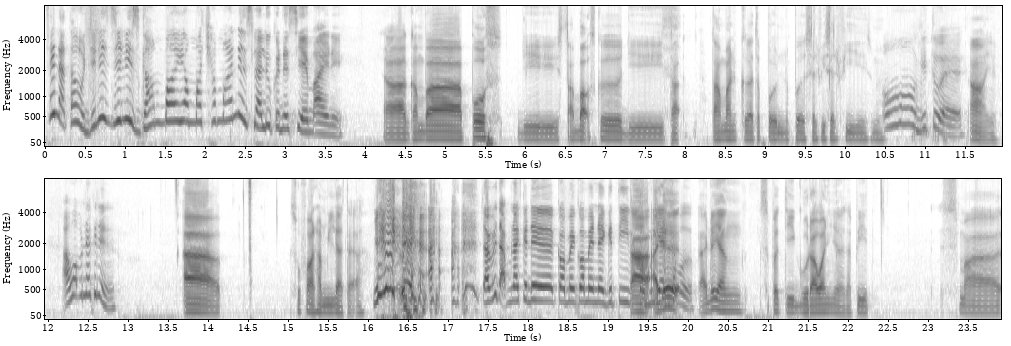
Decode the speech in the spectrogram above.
Saya nak tahu Jenis-jenis gambar Yang macam mana Selalu kena CMI ni? Uh, gambar post di Starbucks ke di ta- taman ke ataupun apa selfie-selfie ni semua. Oh gitu eh? Ah ya. Awak pernah kena? Ah so far alhamdulillah tak ah. Tapi tak pernah kena komen-komen negatif tak pembelian ada apa? ada yang seperti gurauan je tapi smart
